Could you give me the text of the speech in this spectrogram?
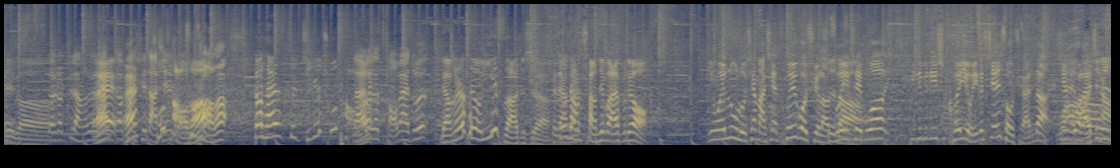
这个这这两个人哎要看谁打先手？出草了，刚才这直接出草来了个草外蹲，两个人很有意思啊，这是都想抢这波 F 六，因为露露先把线推过去了，所以这波哔哩哔哩是可以有一个先手权的，先过来这个是。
